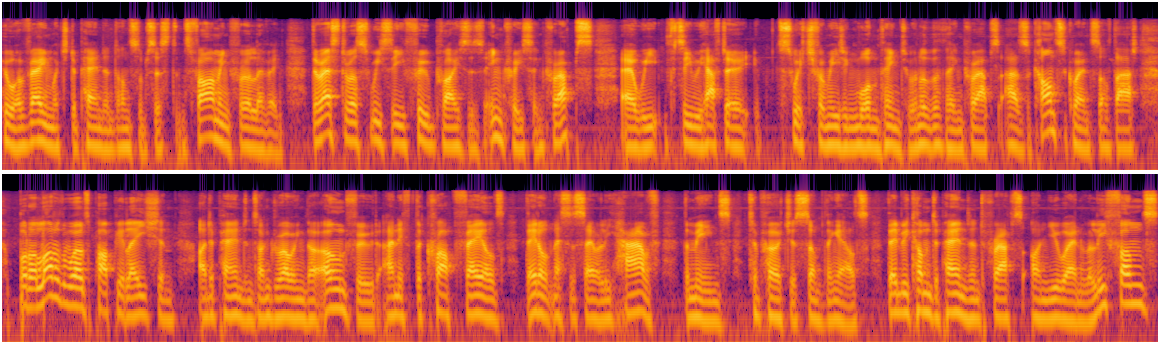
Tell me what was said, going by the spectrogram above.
who are very much dependent on subsistence farming for a living. The rest of us, we see food prices increasing, perhaps. Uh, we see we have to switch from eating one thing to another thing, perhaps as a consequence of that. But a lot of the world's population are dependent on growing their own food, and if the crop fails, they don't necessarily have the means to purchase something else. They become dependent perhaps on UN relief funds,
